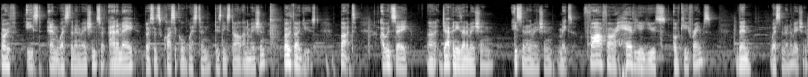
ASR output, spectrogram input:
both East and Western animation, so anime versus classical Western Disney style animation, both are used. But I would say uh, Japanese animation, Eastern animation makes far, far heavier use of keyframes than Western animation.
